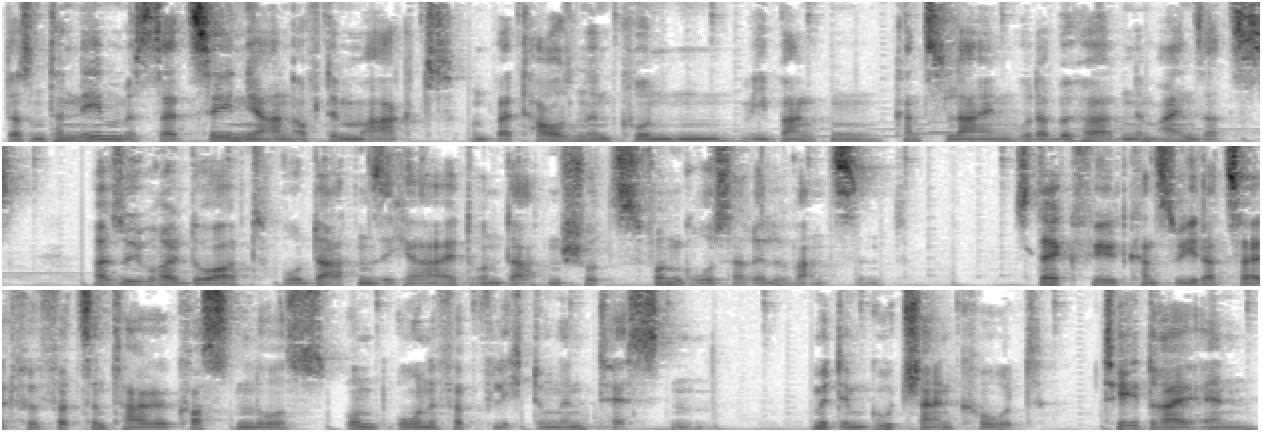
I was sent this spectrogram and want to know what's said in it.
Das Unternehmen ist seit zehn Jahren auf dem Markt und bei tausenden Kunden wie Banken, Kanzleien oder Behörden im Einsatz, also überall dort, wo Datensicherheit und Datenschutz von großer Relevanz sind. Stackfield kannst du jederzeit für 14 Tage kostenlos und ohne Verpflichtungen testen. Mit dem Gutscheincode T3N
